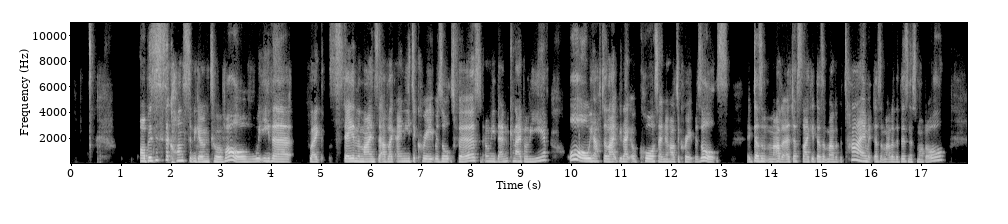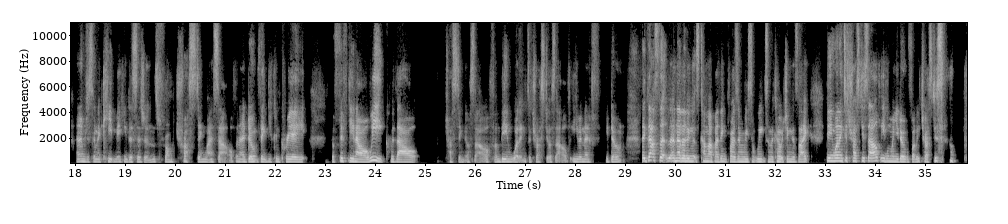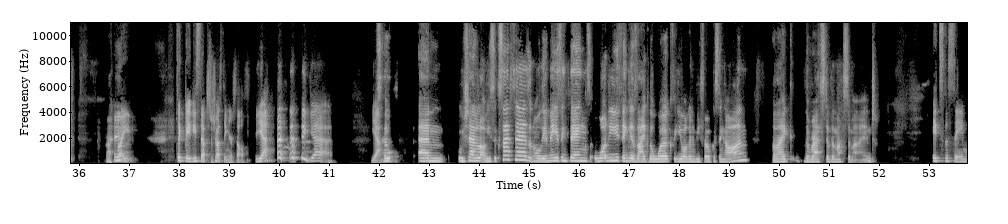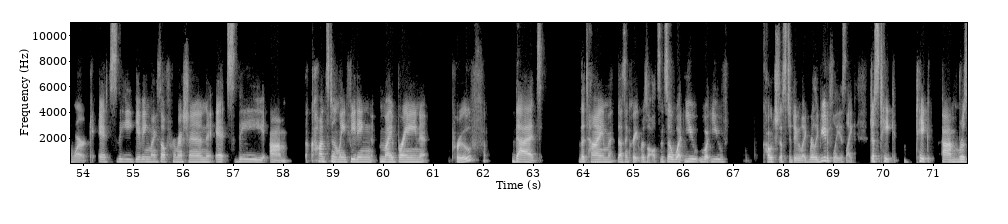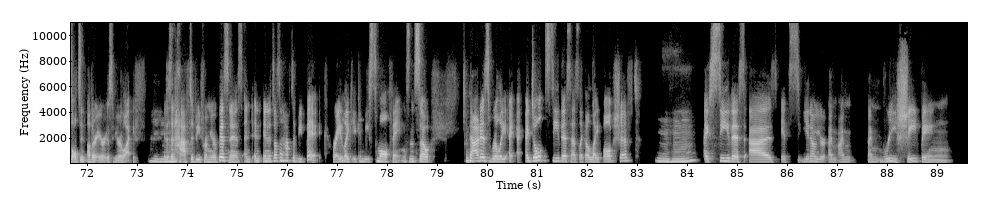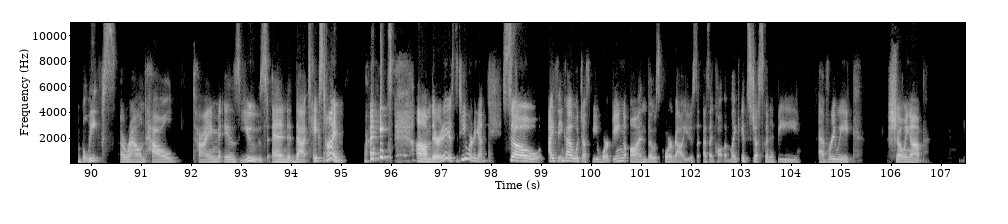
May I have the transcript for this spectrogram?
our businesses are constantly going to evolve. We either like stay in the mindset of like, I need to create results first and only then can I believe, or we have to like be like, of course, I know how to create results. It doesn't matter, just like it doesn't matter the time, it doesn't matter the business model. And I'm just going to keep making decisions from trusting myself. And I don't think you can create a 15 hour week without trusting yourself and being willing to trust yourself even if you don't. Like that's the, another thing that's come up i think for us in recent weeks in the coaching is like being willing to trust yourself even when you don't fully trust yourself right? Right. It's like baby steps to trusting yourself. Yeah. Yeah. Yeah. So um we've shared a lot of your successes and all the amazing things. What do you think is like the work that you are going to be focusing on for like the rest of the mastermind it's the same work. It's the giving myself permission. It's the um, constantly feeding my brain proof that the time doesn't create results. And so what you what you've coached us to do like really beautifully is like just take take um, results in other areas of your life mm-hmm. it doesn't have to be from your business and, and and it doesn't have to be big right like it can be small things and so that is really I, I don't see this as like a light bulb shift. Mm-hmm. i see this as it's you know you're i'm i'm i'm reshaping beliefs around how time is used and that takes time right? Um there it is the t word again. So i think i will just be working on those core values as i call them. Like it's just going to be every week showing up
